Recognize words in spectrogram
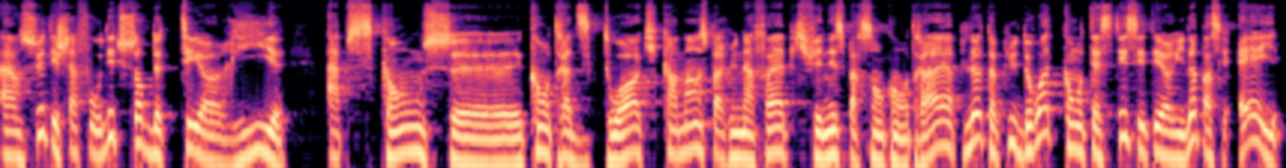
ensuite échafauder toutes sortes de théories absconses, euh, contradictoires, qui commencent par une affaire puis qui finissent par son contraire. Puis là, tu n'as plus le droit de contester ces théories-là parce que, hey,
